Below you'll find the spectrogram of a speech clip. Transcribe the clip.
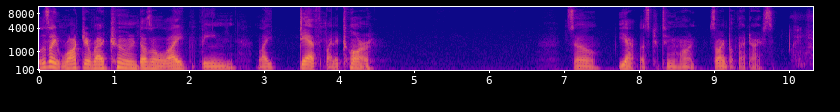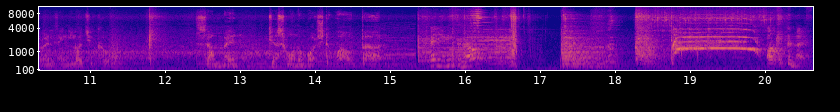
It looks like Rocket Raccoon doesn't like being, like, death by the car. So, yeah, let's continue on. Sorry about that, guys. Looking for anything logical. Some men just want to watch the world burn. Hey, you need some help? Ah! I'll get the knife.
